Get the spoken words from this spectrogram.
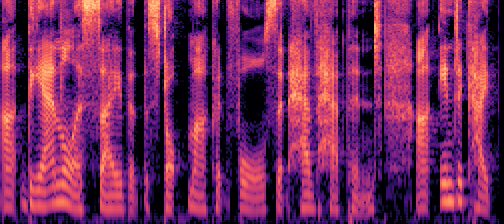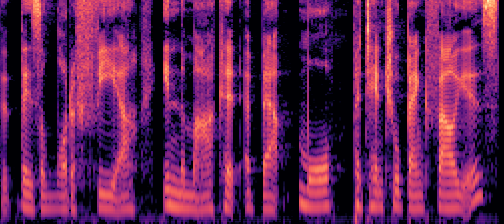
Uh, the analysts say that the stock market falls that have happened uh, indicate that there's a lot of fear in the market about more potential bank failures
